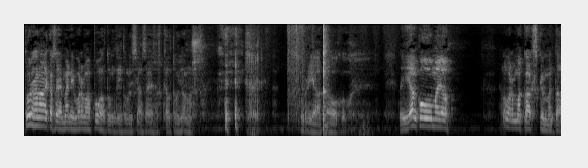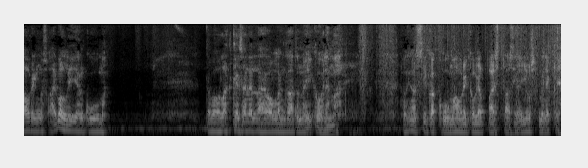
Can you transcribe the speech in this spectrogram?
Turhan aikaiseen meni, varmaan puoli tuntia tuli siellä seisoskeltua jonossa. Hurjaa touhua. Liian kuuma jo. Täällä on varmaan 20 auringossa, aivan liian kuuma. Että voi olla, että kesällä lähde ollenkaan tonne hikoilemaan. No ihan sikakuuma, aurinko vielä paistaa siihen just melkein.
